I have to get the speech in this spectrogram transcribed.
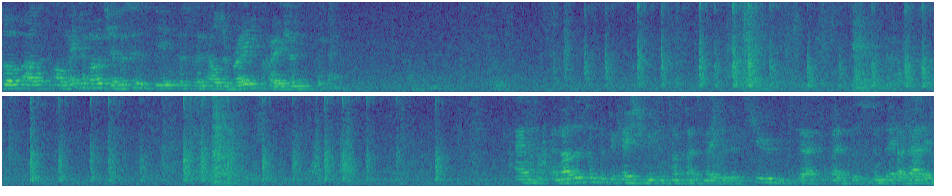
So I'll, I'll make a note here. This is the this is an algebraic equation. And another simplification we can sometimes make is if Q, da- uh, if the system's adiabatic,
